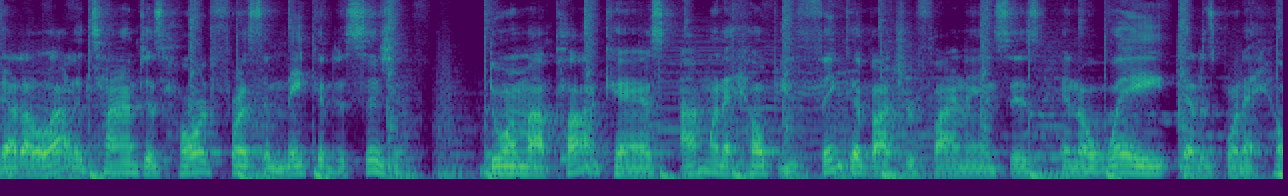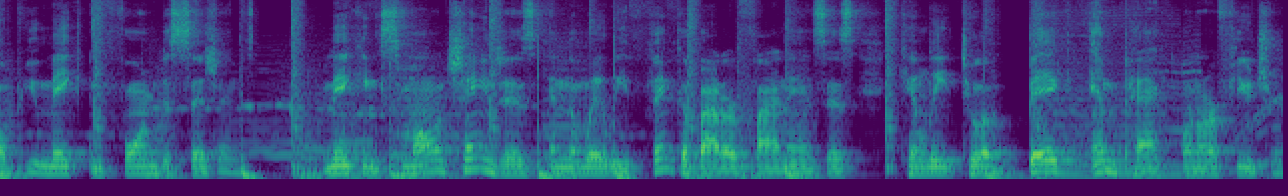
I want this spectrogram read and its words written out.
that a lot of times it's hard for us to make a decision. During my podcast, I'm going to help you think about your finances in a way that is going to help you make informed decisions. Making small changes in the way we think about our finances can lead to a big impact on our future.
